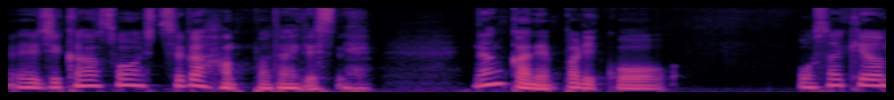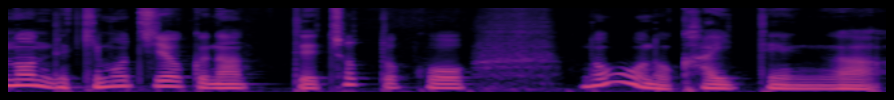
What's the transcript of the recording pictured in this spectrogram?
えー、時間損失が半端ないですね。なんかね、やっぱりこう、お酒を飲んで気持ちよくなって、ちょっとこう、脳の回転が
